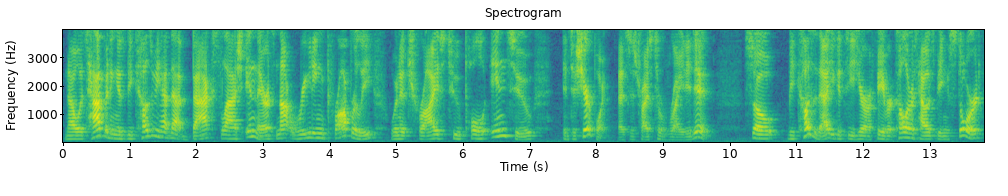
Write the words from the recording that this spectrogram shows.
Now what's happening is because we have that backslash in there, it's not reading properly when it tries to pull into, into SharePoint. as It just tries to write it in. So because of that, you can see here our favorite colors, how it's being stored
